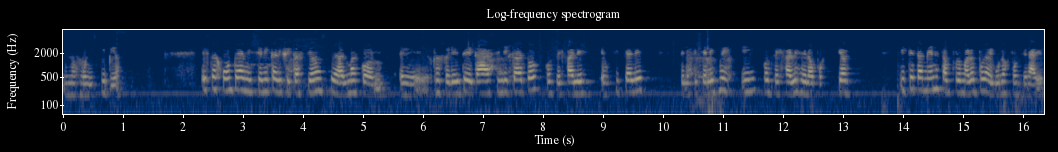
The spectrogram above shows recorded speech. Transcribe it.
en- los municipios esta junta de admisión y calificación se arma con eh, referente de cada sindicato, concejales oficiales del oficialismo y, concejales de la oposición, y que también están formados por algunos funcionarios,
